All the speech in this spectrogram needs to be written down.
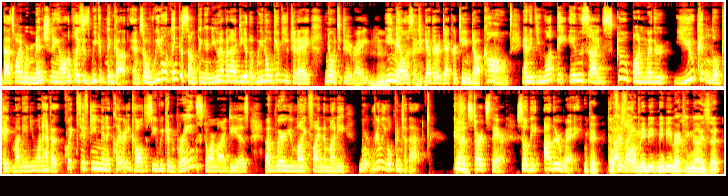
that's why we're mentioning all the places we can think of. And so if we don't think of something and you have an idea that we don't give you today, you know what to do, right? Mhm. Email us at together at dekkerteam.com. And if you want the inside scoop on whether you can locate money and you want to have a quick 15 minute clarity call to see if we can brainstorm ideas of where you might find the money, we're really open to that because Yeah. it starts there. So the other way, Okay. well, first of all. Mm-hmm. maybe maybe recognize that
